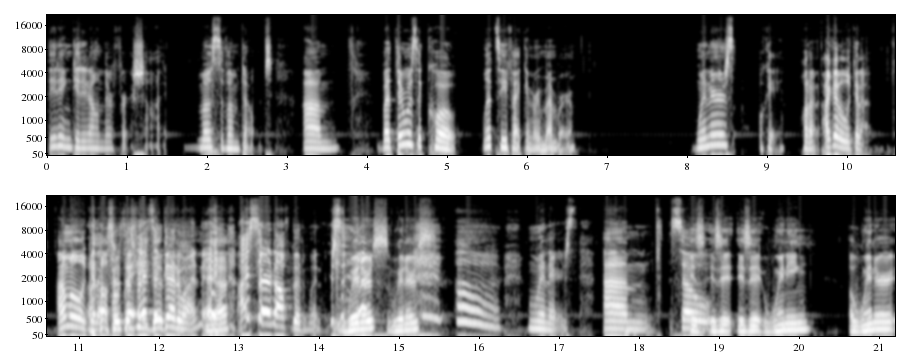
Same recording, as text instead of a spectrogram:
they didn't get it on their first shot. Most of them don't. Um, but there was a quote. Let's see if I can remember. Winners. Okay, hold on. I gotta look it up. I'm gonna look it Oh, up. so quick. pretty It's a good. good one. Yeah. I started off good winners. winners winners Ah, winners. Um. So is, is it is it winning a winner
